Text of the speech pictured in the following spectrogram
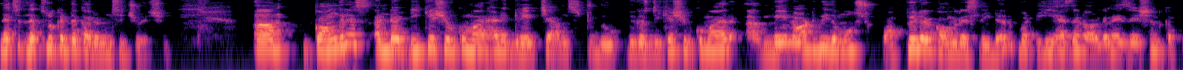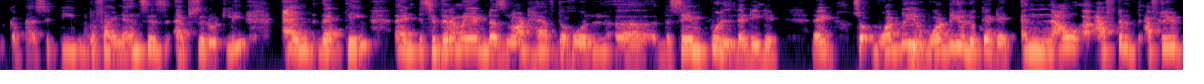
Let's let's look at the current situation um, Congress under DK Shivkumar had a great chance to do because DK Shivkumar uh, may not be the most popular Congress leader, but he has that organization capacity, the finances, absolutely, and that thing. And Siddaramaiah does not have the whole uh, the same pull that he did, right? So what do you hmm. what do you look at it? And now after after you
